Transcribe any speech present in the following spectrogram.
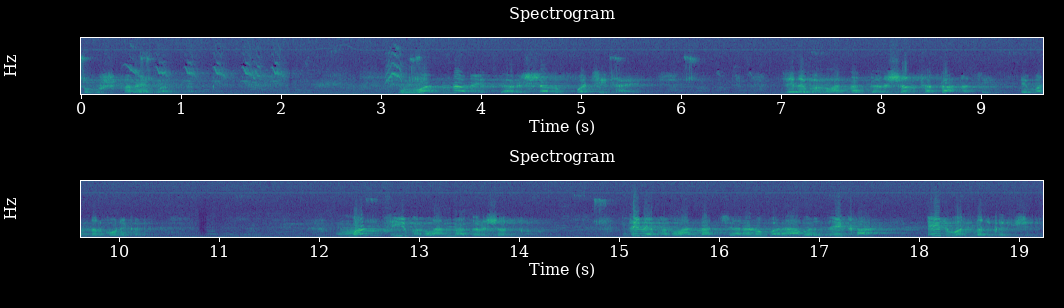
કૃષ્ણને વંદન વંદન એ દર્શન પછી થાય જેને ભગવાનના દર્શન થતા નથી, એ વંદન કોને કરે? મનથી ભગવાનના દર્શન કરો. જેને ભગવાનના ચરણ બરાબર દેખાય, એ જ વંદન કરી શકે.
